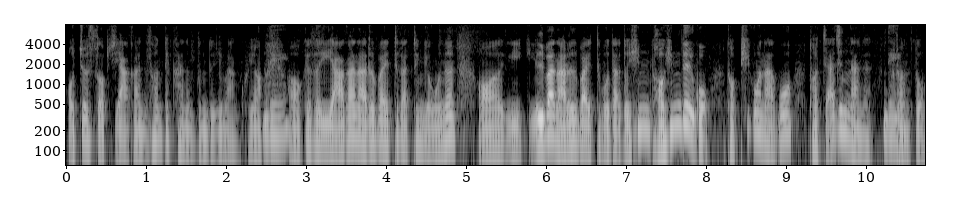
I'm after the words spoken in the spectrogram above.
어쩔 수 없이 야간을 선택하는 분들이 많고요. 네. 어, 그래서 이 야간 아르바이트 같은 경우는 어, 이 일반 아르바이트보다도 힘 더 힘들고 더 피곤하고 더 짜증나는 네. 그런 또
